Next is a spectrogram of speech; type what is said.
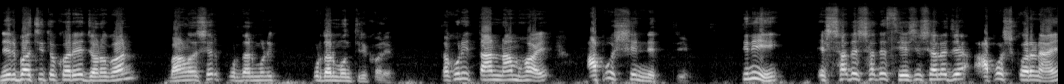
নির্বাচিত করে জনগণ বাংলাদেশের প্রধানমন্ত্রী প্রধানমন্ত্রী করে। তখনই তার নাম হয় আপসের নেত্রী। তিনি এরশাদের সাথে ছিয়াশি সালে যে আপোষ করে নেয়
